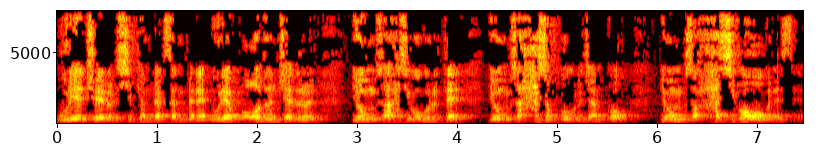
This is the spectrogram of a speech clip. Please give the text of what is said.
우리의 죄를 시편 103편에 우리의 모든 죄들을 용서하시고 그럴 때 용서하셨고 그러지 않고 용서하시고 그랬어요.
